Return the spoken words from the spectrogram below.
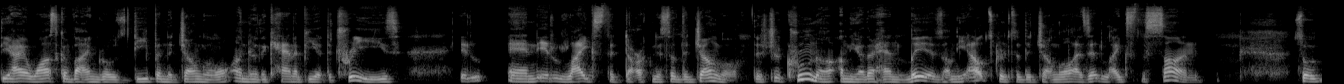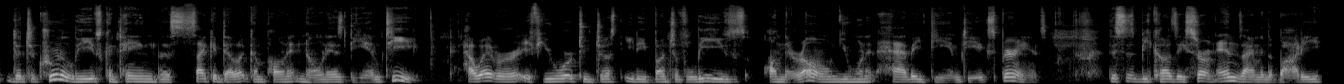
The ayahuasca vine grows deep in the jungle under the canopy of the trees, it, and it likes the darkness of the jungle. The chacruna, on the other hand, lives on the outskirts of the jungle as it likes the sun. So the chacruna leaves contain the psychedelic component known as DMT. However, if you were to just eat a bunch of leaves on their own, you wouldn't have a DMT experience. This is because a certain enzyme in the body,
